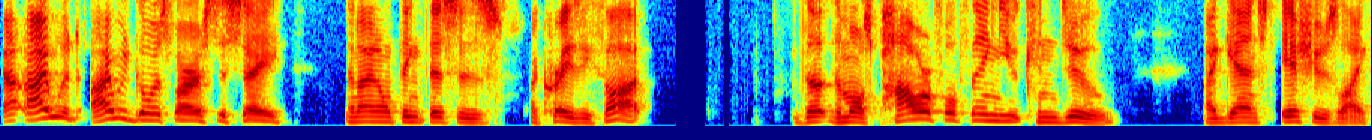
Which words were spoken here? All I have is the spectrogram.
I would I would go as far as to say, and I don't think this is a crazy thought. The the most powerful thing you can do against issues like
